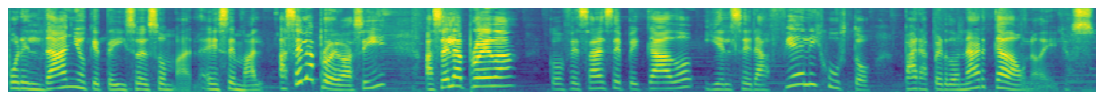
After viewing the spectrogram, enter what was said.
por el daño que te hizo eso mal, ese mal. Hacé la prueba, ¿sí? Hacé la prueba, confesar ese pecado y Él será fiel y justo para perdonar cada uno de ellos.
